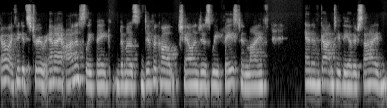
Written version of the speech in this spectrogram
Oh, I think it's true. And I honestly think the most difficult challenges we faced in life and have gotten to the other side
